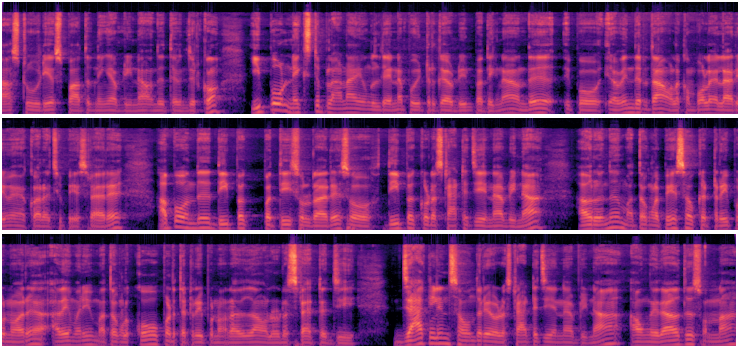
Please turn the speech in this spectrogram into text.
லாஸ்ட் டூ வீடியோஸ் பார்த்துருந்தீங்க அப்படின்னா வந்து தெரிஞ்சிருக்கும். இப்போது நெக்ஸ்ட் பிளானாக இவங்களுக்கு என்ன போயிட்டுருக்கு அப்படின்னு பார்த்தீங்கன்னா வந்து இப்போது ரவீந்தர் தான் வழக்கம் போல் எல்லாரையுமே உட்கார வச்சு பேசுகிறாரு அப்போது வந்து தீபக் பற்றி சொல்கிறாரு ஸோ தீபக்கோட ஸ்ட்ராட்டஜி என்ன அப்படின்னா அவர் வந்து மற்றவங்கள பேச வைக்க ட்ரை பண்ணுவார். அதே மாதிரி மற்றவங்கள கோவப்படுத்த ட்ரை பண்ணுவார். அதுதான் அவளோட ஸ்ட்ராட்டஜி ஜாக்லின் சௌந்தர்யோட ஸ்ட்ராட்டஜி என்ன அப்படின்னா அவங்க ஏதாவது சொன்னால்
